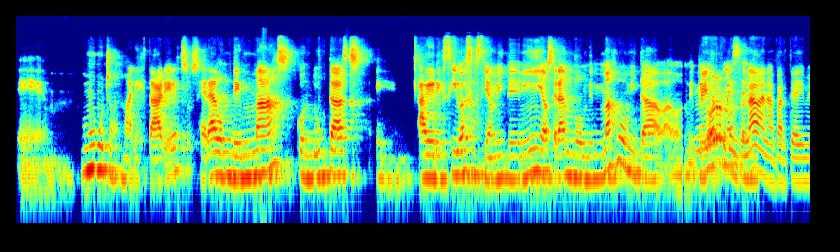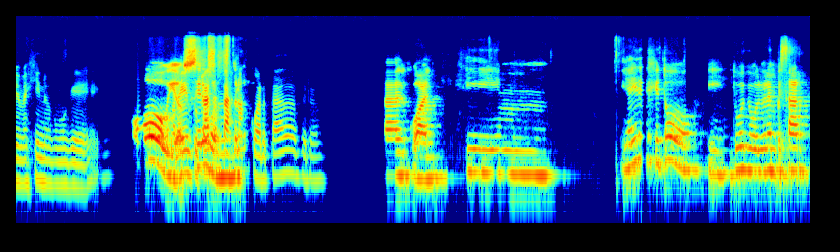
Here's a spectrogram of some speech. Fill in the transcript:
eh, muchos malestares, o sea, era donde más conductas eh, agresivas hacia mí tenía, o sea, eran donde más vomitaba, donde peor me controlaban aparte ahí, me imagino, como que... Obvio, en tu estás más coartada, pero... Tal cual. Y, mm, y ahí dejé todo y tuve que volver a empezar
